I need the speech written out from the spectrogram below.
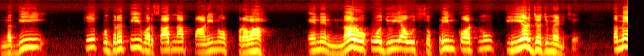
નદી કે કુદરતી વરસાદના પાણીનો પ્રવાહ એને ન રોકવો જોઈએ. આવું સુપ્રીમ કોર્ટનું ક્લિયર જજમેન્ટ છે. તમે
